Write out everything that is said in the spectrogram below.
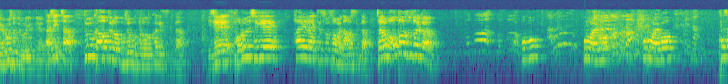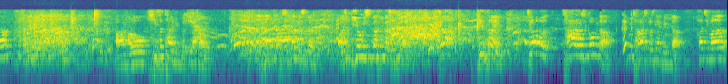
왜 모셨는지 모르겠네요. 다시, 자, 두분 가운데로 모셔보도록 하겠습니다. 이제 결혼식의 하이라이트 순서만 남았습니다. 자, 여러분, 어떤 순서일까요? 아, 뽀뽀? 뽀뽀 말고, 뽀뽀 말고, 퇴장? 아, 바로 키스 타임입니다. 키스 타임. 아, 신나게 신나게. 아주 미역이 신났습니다. 좋습니다. 자, 타임. 여러분 잘 하실 겁니다. 정말 잘 하실 거 생각이 됩니다. 하지만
